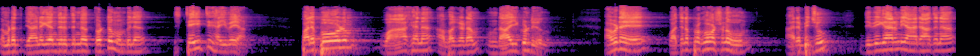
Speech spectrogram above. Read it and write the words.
നമ്മുടെ ജാനകേന്ദ്രത്തിന്റെ തൊട്ട് മുമ്പിൽ സ്റ്റേറ്റ് ഹൈവേ ആണ്. പലപ്പോഴും വാഹന അപകടം ഉണ്ടായിക്കൊണ്ടിരുന്നു. അവിടെ വചനപ്രഘോഷണവും ആരംഭിച്ചു. ദിവ്യകാരണി ആരാധന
